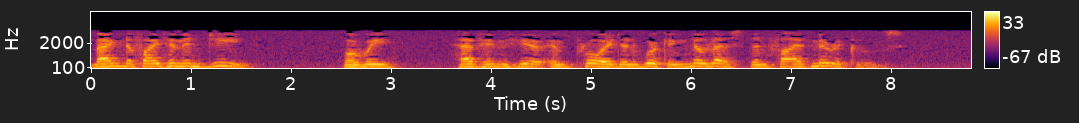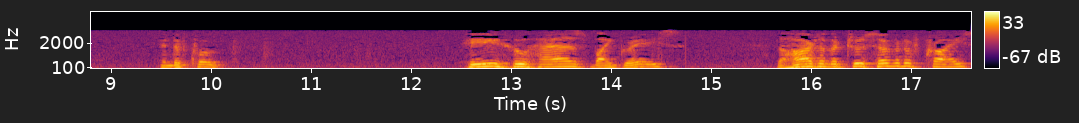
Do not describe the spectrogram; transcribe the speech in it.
Magnified him indeed, for we have him here employed in working no less than five miracles. End of quote. He who has, by grace, the heart of a true servant of Christ,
